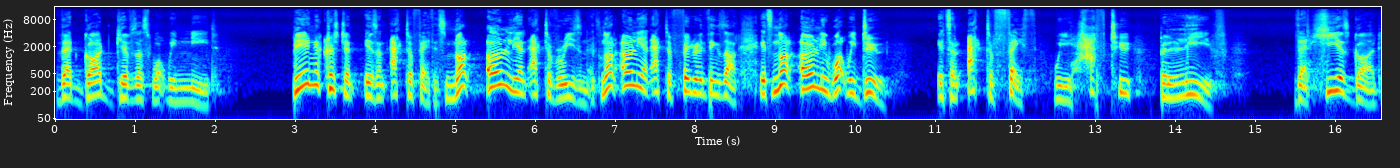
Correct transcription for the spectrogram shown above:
that God gives us what we need. Being a Christian is an act of faith. It's not only an act of reason. It's not only an act of figuring things out. It's not only what we do. It's an act of faith. We have to believe that He is God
